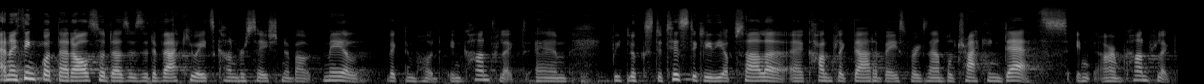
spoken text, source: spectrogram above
And I think what that also does is it evacuates conversation about male victimhood in conflict. Um, if we look statistically, the Uppsala uh, conflict database, for example, tracking deaths in armed conflict,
